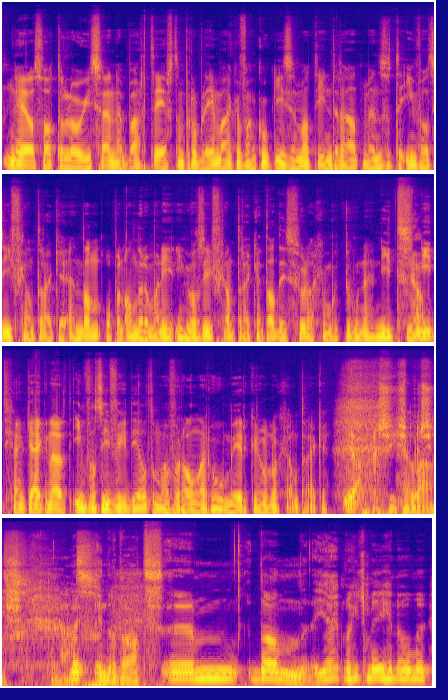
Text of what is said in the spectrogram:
Nee, dat zou te logisch zijn, Bart. Eerst een probleem maken van cookies, omdat die inderdaad mensen te invasief gaan trekken en dan op een andere manier invasief gaan trekken. Dat is hoe dat je moet doen. Hè. Niet, niet gaan kijken naar het invasieve gedeelte, maar vooral naar hoe meer kunnen we nog gaan trekken. Ja, precies. Helaas. precies. Helaas. Nee, inderdaad. Um, dan, jij hebt nog iets meegenomen.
